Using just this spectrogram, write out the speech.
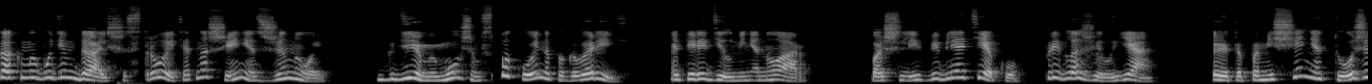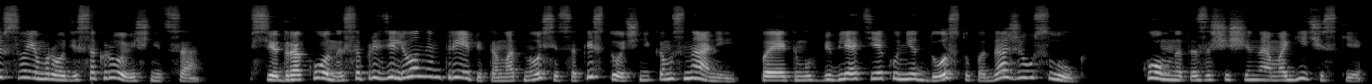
как мы будем дальше строить отношения с женой. Где мы можем спокойно поговорить? Опередил меня Нуар. Пошли в библиотеку, предложил я. Это помещение тоже в своем роде сокровищница. Все драконы с определенным трепетом относятся к источникам знаний, поэтому в библиотеку нет доступа даже услуг. Комната защищена магически,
